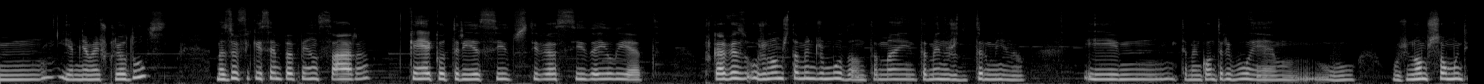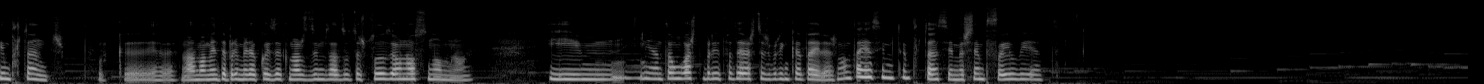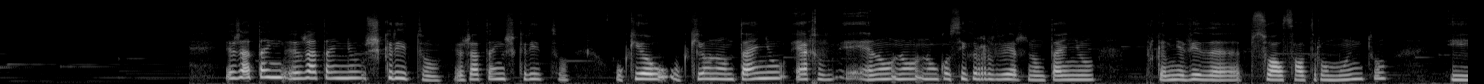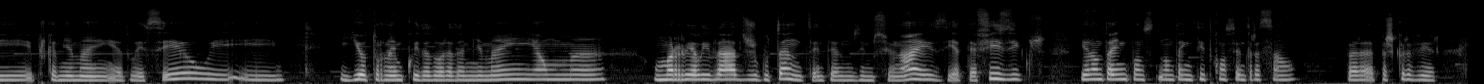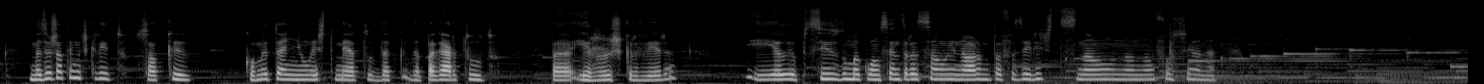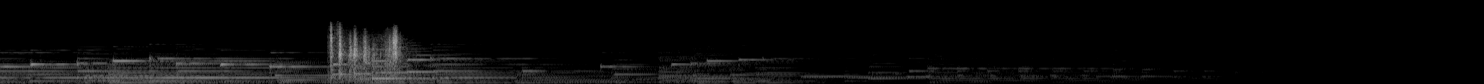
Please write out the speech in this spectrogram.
e a minha mãe escolheu Dulce, mas eu fiquei sempre a pensar quem é que eu teria sido se tivesse sido a Iliette. Porque às vezes os nomes também nos mudam, também, também nos determinam e hum, também contribuem. É, o, os nomes são muito importantes, porque é, normalmente a primeira coisa que nós dizemos às outras pessoas é o nosso nome, não é? E, hum, então gosto de fazer estas brincadeiras. Não tem assim muita importância, mas sempre foi Eliette. Eu já tenho, eu já tenho escrito, eu já tenho escrito. O que eu, o que eu não tenho é, eu não, não, não consigo rever, não tenho, porque a minha vida pessoal se alterou muito e porque a minha mãe adoeceu e, e, e eu tornei-me cuidadora da minha mãe e é uma, uma realidade esgotante em termos emocionais e até físicos. Eu não tenho, não tenho tido concentração para, para escrever. Mas eu já tenho escrito, só que como eu tenho este método de, de apagar tudo para ir reescrever, e eu, eu preciso de uma concentração enorme para fazer isto, senão não, não funciona.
